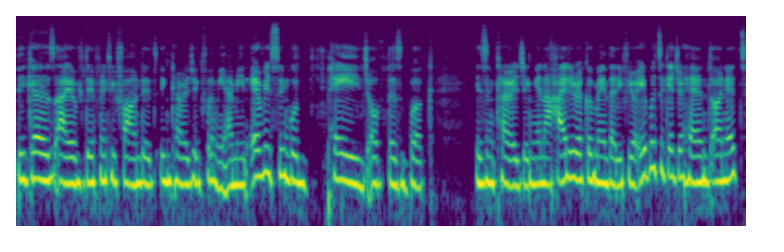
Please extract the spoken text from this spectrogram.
because I have definitely found it encouraging for me. I mean, every single page of this book is encouraging, and I highly recommend that if you're able to get your hand on it,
